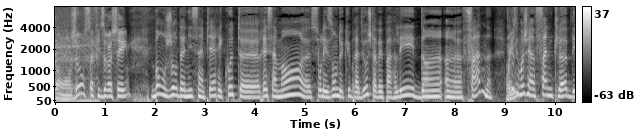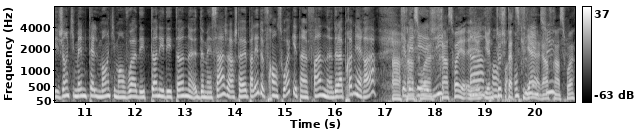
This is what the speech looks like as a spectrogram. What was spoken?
Bonjour, Sophie Durocher. Bonjour Dany Saint-Pierre. Écoute, euh, récemment euh, sur les ondes de Cube Radio, je t'avais parlé d'un un fan. Oui. parce que moi j'ai un fan club, des gens qui m'aiment tellement, qui m'envoient des tonnes et des tonnes de messages. Alors je t'avais parlé de François, qui est un fan de la première heure, Ah, qui avait François. réagi. François, il y a, y Ah, il y a une touche François. Particulière, hein? François?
